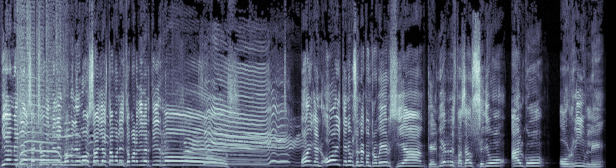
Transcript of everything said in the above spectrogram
Bienvenidos al show de Piolín, familia hermosa. Ya estamos listos para divertirlos. Oigan, hoy tenemos una controversia que el viernes pasado sucedió algo horrible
